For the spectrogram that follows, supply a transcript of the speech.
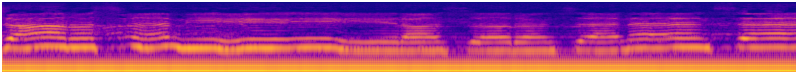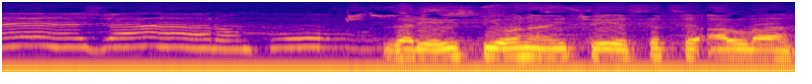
žar svemira srce nek se žarom puni. Zar je isti onaj čije srce Allah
